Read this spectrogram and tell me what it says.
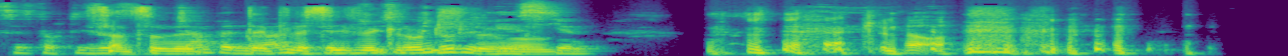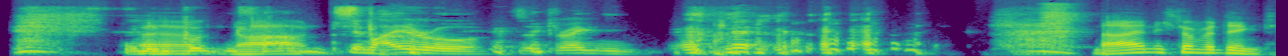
Das ist doch dieses das so Jump depressive Grundstimmung. genau. In den äh, bunten äh, Farben. Spyro, the Dragon. Nein, nicht unbedingt.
